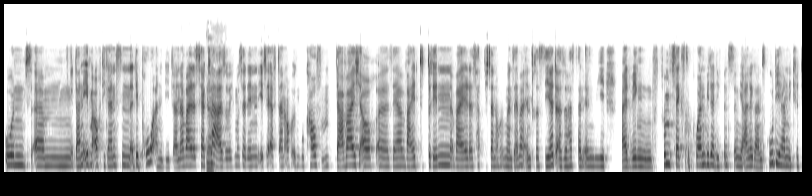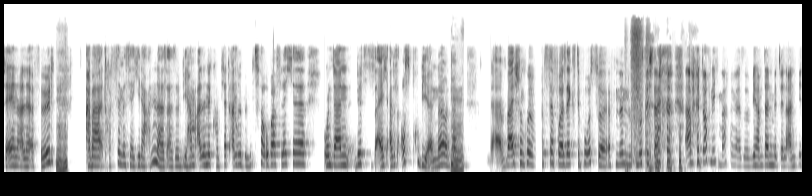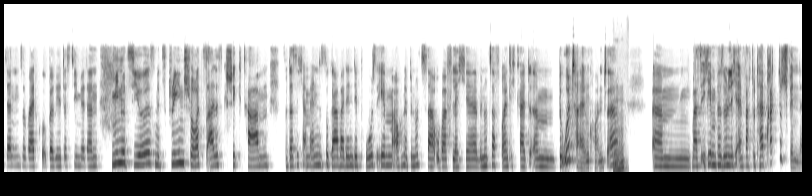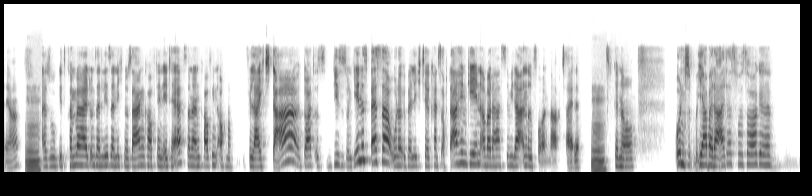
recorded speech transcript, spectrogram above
und ähm, dann eben auch die ganzen Depotanbieter, ne? weil das ist ja klar, ja. also ich muss ja den ETF dann auch irgendwo kaufen. Da war ich auch äh, sehr weit drin, weil das hat mich dann auch irgendwann selber interessiert. Also hast dann irgendwie meinetwegen fünf, sechs Depotanbieter, die findest du irgendwie alle ganz gut, die haben die Kriterien alle erfüllt. Mhm. Aber trotzdem ist ja jeder anders. Also die haben alle eine komplett andere Benutzeroberfläche und dann willst du es eigentlich alles ausprobieren. Ne? Und dann mhm war ich schon kurz davor, sechs Depots zu eröffnen. Das musste ich dann aber doch nicht machen. Also wir haben dann mit den Anbietern insoweit kooperiert, dass die mir dann minutiös mit Screenshots alles geschickt haben, sodass ich am Ende sogar bei den Depots eben auch eine Benutzeroberfläche, Benutzerfreundlichkeit ähm, beurteilen konnte. Mhm. Ähm, was ich eben persönlich einfach total praktisch finde, ja. Mhm. Also jetzt können wir halt unseren Lesern nicht nur sagen, kauf den ETF, sondern kauf ihn auch noch vielleicht da, dort ist dieses und jenes besser oder überleg dir, kannst auch dahin gehen, aber da hast du wieder andere Vor- und Nachteile. Mhm. Genau. Und ja, bei der Altersvorsorge,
